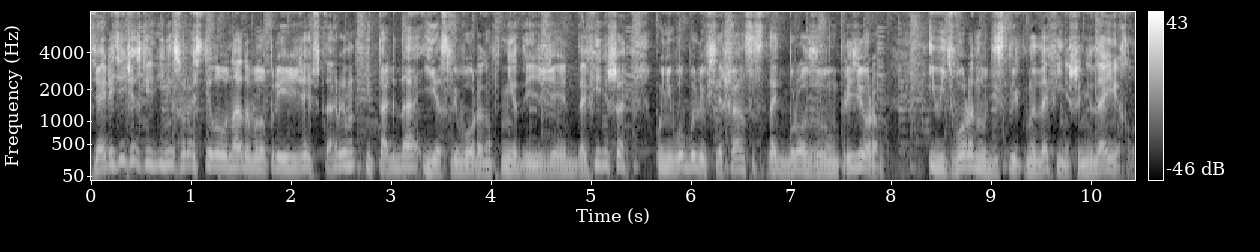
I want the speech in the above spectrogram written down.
Теоретически Денису Растилову надо было приезжать вторым, и тогда, если Воронов не доезжает до финиша, у него были все шансы стать бронзовым призером. И ведь Воронов действительно до финиша не доехал.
